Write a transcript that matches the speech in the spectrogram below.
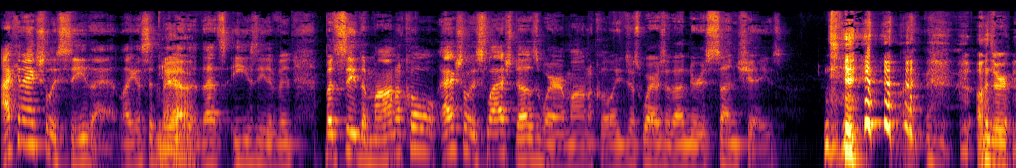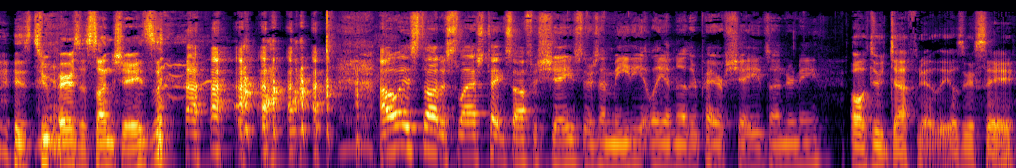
I can actually see that. Like I said, Yeah. that that's easy to vid. But see, the monocle, actually, Slash does wear a monocle. He just wears it under his sunshades. under his two pairs of sunshades. I always thought if Slash takes off his shades, there's immediately another pair of shades underneath. oh, dude, definitely. I was gonna say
